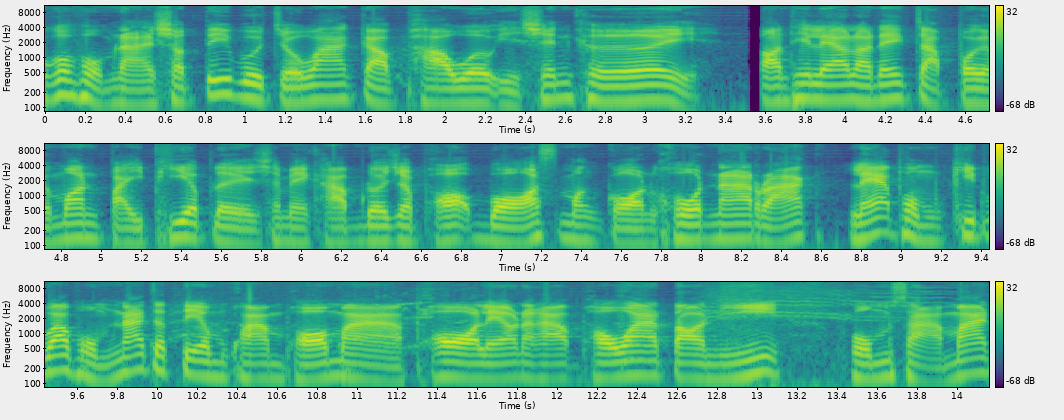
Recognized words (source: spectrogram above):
บกับผมนายช็อตตี้บูจวากับ Power อีกเช่นเคย ตอนที่แล้วเราได้จับโปเกมอนไปเพียบเลยใช่ไหมครับ โดยเฉพาะบอสมังกรโคตรน่ารัก และผมคิดว่าผมน่าจะเตรียมความพร้อมมาพอแล้วนะครับ เพราะว่าตอนนี้ผมสามารถ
